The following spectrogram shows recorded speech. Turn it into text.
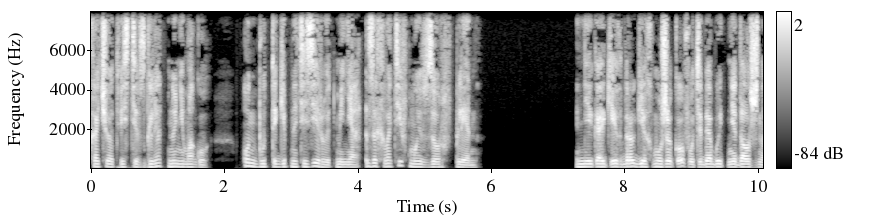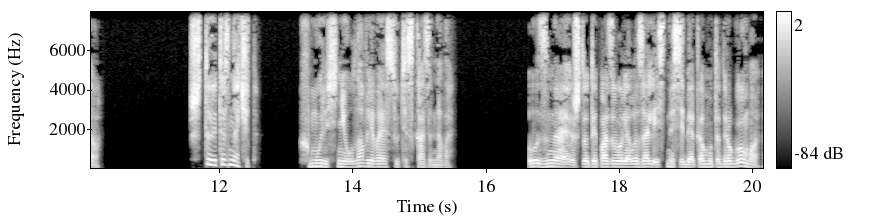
Хочу отвести взгляд, но не могу. Он будто гипнотизирует меня, захватив мой взор в плен. «Никаких других мужиков у тебя быть не должно». «Что это значит?» Хмурюсь, не улавливая сути сказанного. «Узнаю, что ты позволила залезть на себя кому-то другому,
